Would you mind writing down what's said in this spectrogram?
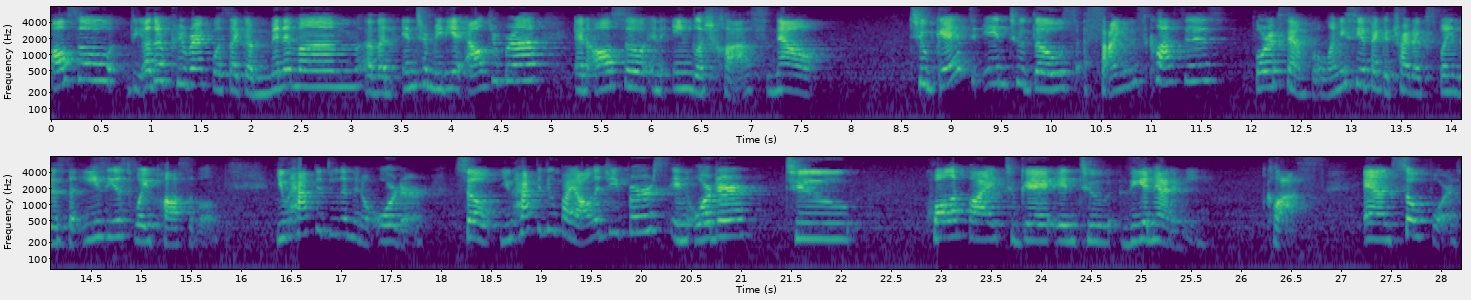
also the other prereq was like a minimum of an intermediate algebra and also an English class. Now, to get into those science classes, for example, let me see if I could try to explain this the easiest way possible. You have to do them in order. So you have to do biology first in order to qualify to get into the anatomy class and so forth.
